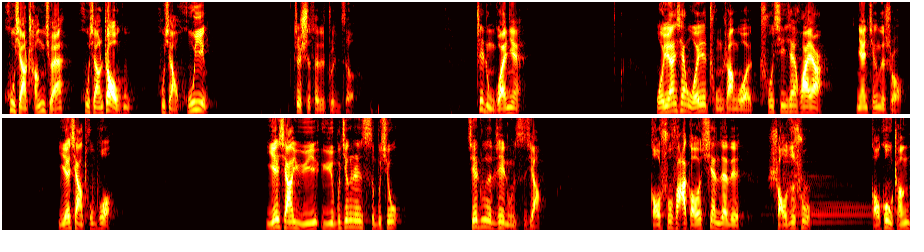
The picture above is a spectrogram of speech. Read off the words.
互相成全，互相照顾，互相呼应，这是它的准则。这种观念，我原先我也崇尚过，出新鲜花样。年轻的时候，也想突破，也想语语不惊人死不休，接触的这种思想，搞书法，搞现在的少字数，搞构成，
